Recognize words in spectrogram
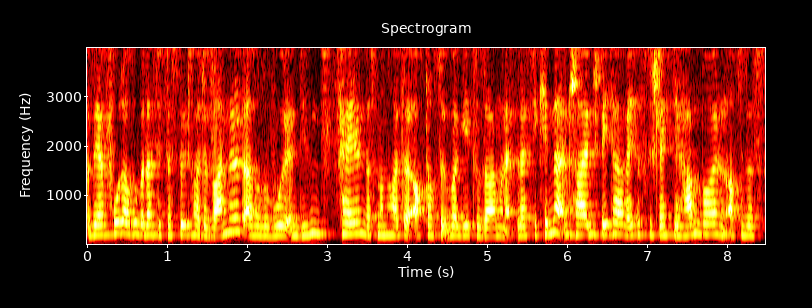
sehr froh darüber, dass sich das Bild heute wandelt. Also sowohl in diesen Fällen, dass man heute auch dazu übergeht, zu sagen, man lässt die Kinder entscheiden später, welches Geschlecht sie haben wollen und ob sie das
